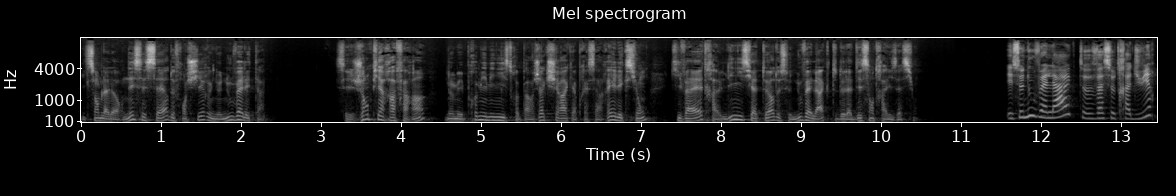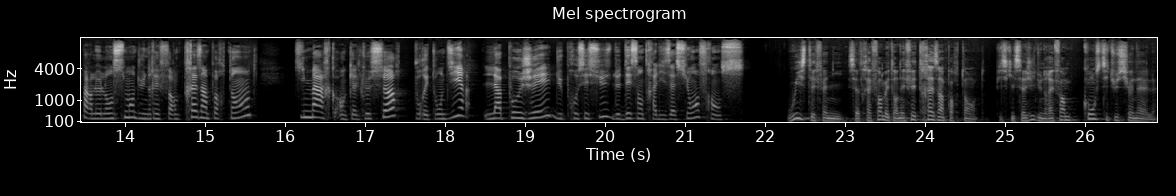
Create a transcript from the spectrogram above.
Il semble alors nécessaire de franchir une nouvelle étape. C'est Jean-Pierre Raffarin, nommé Premier ministre par Jacques Chirac après sa réélection, qui va être l'initiateur de ce nouvel acte de la décentralisation. Et ce nouvel acte va se traduire par le lancement d'une réforme très importante qui marque en quelque sorte, pourrait-on dire, l'apogée du processus de décentralisation en France. Oui, Stéphanie, cette réforme est en effet très importante, puisqu'il s'agit d'une réforme constitutionnelle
